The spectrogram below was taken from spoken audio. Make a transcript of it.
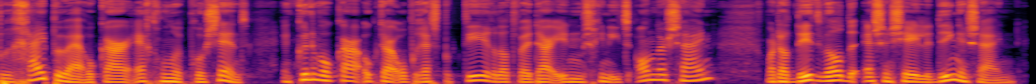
Begrijpen wij elkaar echt 100%? En kunnen we elkaar ook daarop respecteren dat wij daarin misschien iets anders zijn, maar dat dit wel de essentiële dingen zijn?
